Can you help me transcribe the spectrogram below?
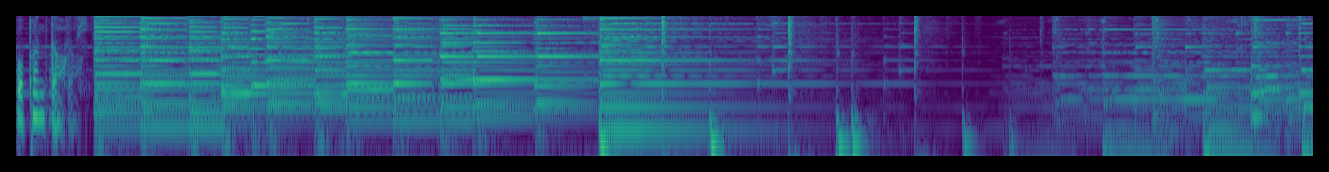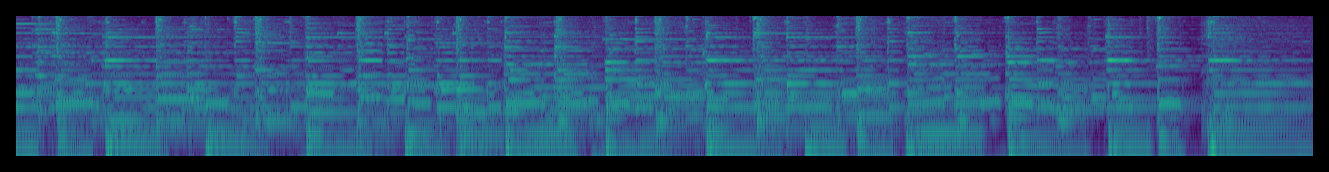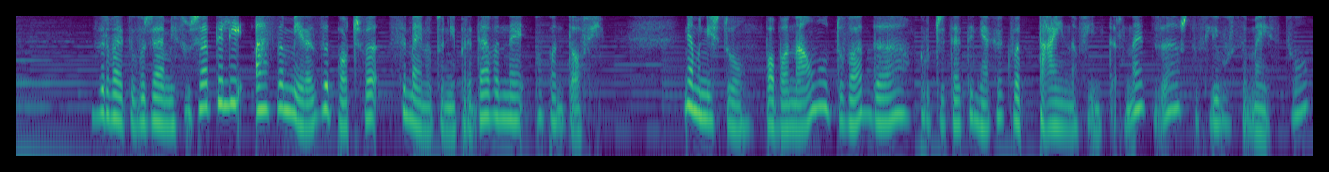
по Здравейте, уважаеми слушатели! Аз съм Мира. Започва семейното ни предаване по пантофи. Няма нищо по-банално от това да прочетете някаква тайна в интернет за щастливо семейство.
